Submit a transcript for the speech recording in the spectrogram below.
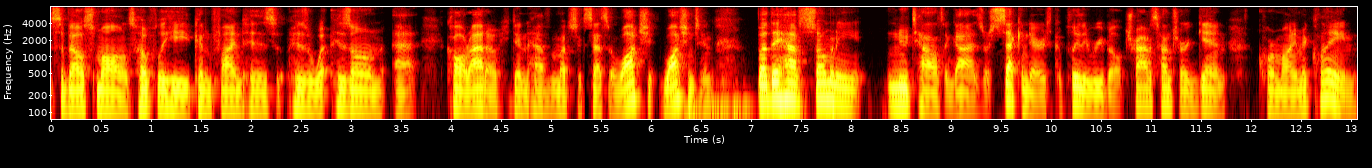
Sav'ell Smalls. Hopefully, he can find his his his own at Colorado. He didn't have much success at Washington, but they have so many new talented guys. Their secondary is completely rebuilt. Travis Hunter again, Cormani McClain,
